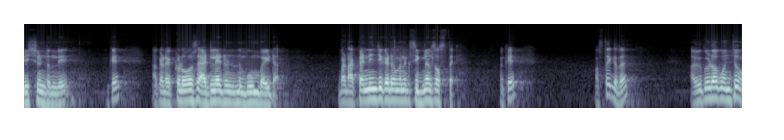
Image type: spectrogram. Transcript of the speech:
డిష్ ఉంటుంది ఓకే అక్కడ ఎక్కడో శాటిలైట్ ఉంటుంది భూమి బయట. బట్ అక్కడి నుంచి ఇక్కడ మనకి సిగ్నల్స్ వస్తాయి ఓకే వస్తాయి కదా? అవి కూడా కొంచెం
